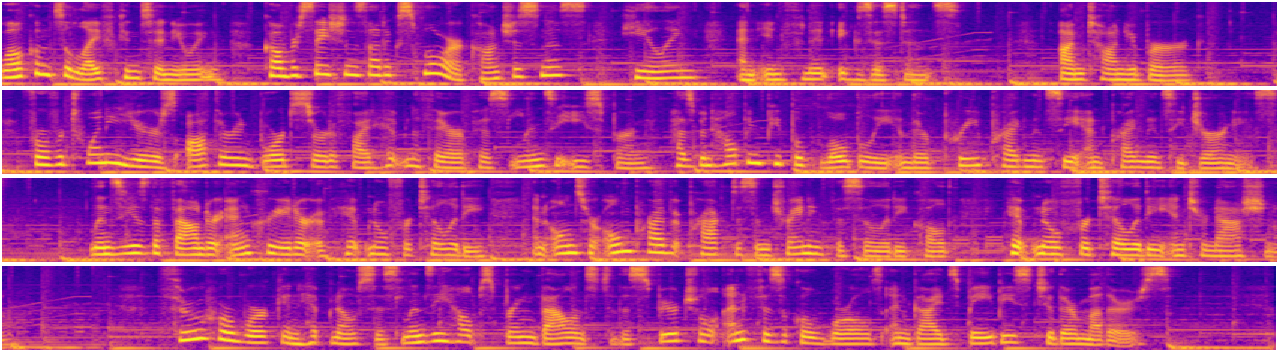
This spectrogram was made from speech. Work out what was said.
Welcome to Life Continuing, conversations that explore consciousness, healing, and infinite existence. I'm Tania Berg. For over 20 years, author and board certified hypnotherapist Lynsi Eastburn has been helping people globally in their pre pregnancy and pregnancy journeys. Lynsi is the founder and creator of Hypnofertility and owns her own private practice and training facility called Hypnofertility International. Through her work in hypnosis, Lynsi helps bring balance to the spiritual and physical worlds and guides babies to their mothers.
